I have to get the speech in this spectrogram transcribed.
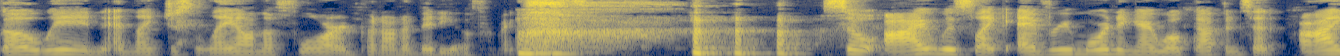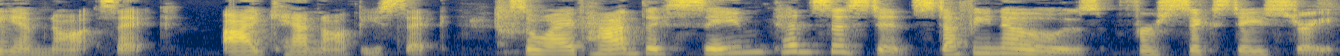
go in and like just lay on the floor and put on a video for my kids. So I was like, every morning I woke up and said, I am not sick. I cannot be sick. So I've had the same consistent stuffy nose for six days straight.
